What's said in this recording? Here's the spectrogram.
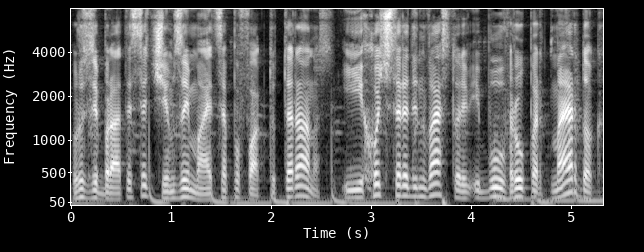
розібратися, чим займається по факту Теранос. І хоч серед інвесторів і був Руперт Мердок,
